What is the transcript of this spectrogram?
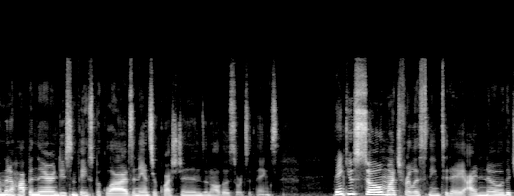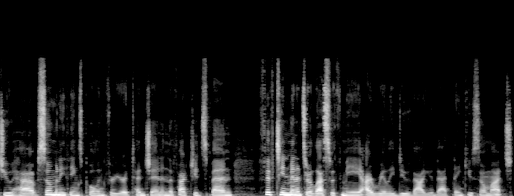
I'm going to hop in there and do some Facebook Lives and answer questions and all those sorts of things. Thank you so much for listening today. I know that you have so many things pulling for your attention, and the fact you'd spend 15 minutes or less with me, I really do value that. Thank you so much.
